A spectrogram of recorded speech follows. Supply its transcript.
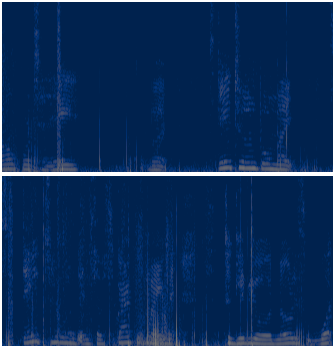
all for today. But stay tuned for my stay tuned and subscribe to my to give you a notice what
